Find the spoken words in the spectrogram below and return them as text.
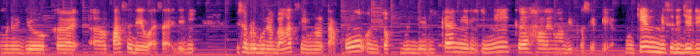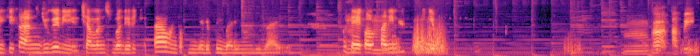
menuju ke uh, fase dewasa. Jadi bisa berguna banget sih menurut aku untuk menjadikan diri ini ke hal yang lebih positif. Mungkin bisa dijadikan juga nih challenge buat diri kita untuk menjadi pribadi yang lebih baik. Oke, okay, hmm, kalau tadi gimana? Hmm, Kak, tapi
